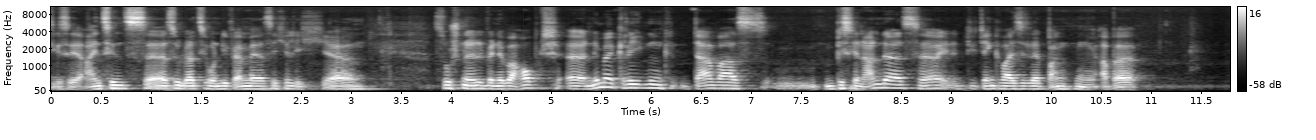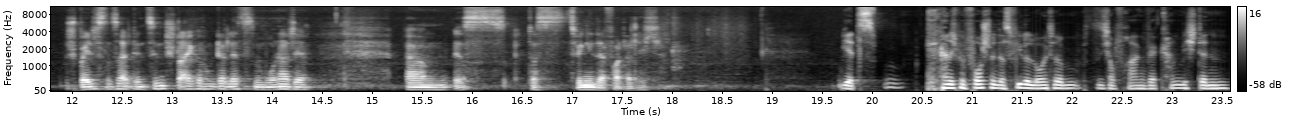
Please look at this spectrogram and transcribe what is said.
diese Einzinssituation, die werden wir ja sicherlich äh, so schnell, wenn überhaupt, äh, nimmer kriegen. Da war es ein bisschen anders, die Denkweise der Banken, aber spätestens seit den Zinssteigerungen der letzten Monate ähm, ist das zwingend erforderlich. Jetzt kann ich mir vorstellen, dass viele Leute sich auch fragen, wer kann mich denn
